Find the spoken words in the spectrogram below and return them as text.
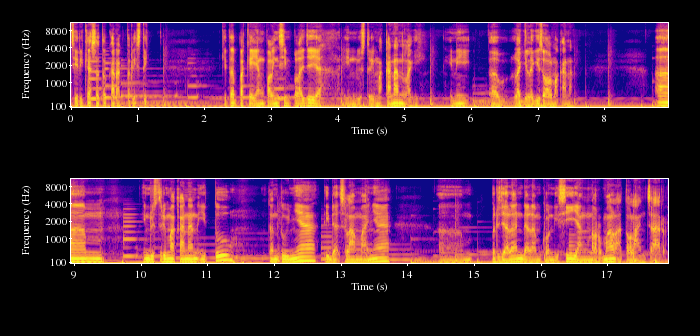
ciri khas atau karakteristik. Kita pakai yang paling simpel aja ya, industri makanan lagi. Ini uh, lagi-lagi soal makanan. Um, industri makanan itu tentunya tidak selamanya berjalan dalam kondisi yang normal atau lancar.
